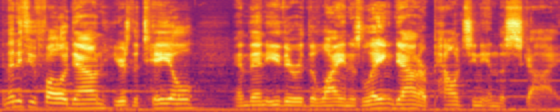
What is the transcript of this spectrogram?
And then if you follow down, here's the tail, and then either the lion is laying down or pouncing in the sky.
